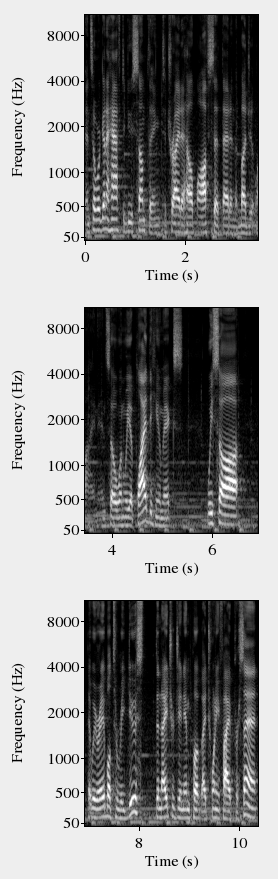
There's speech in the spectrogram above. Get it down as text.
and so we're gonna have to do something to try to help offset that in the budget line. And so when we applied the humics, we saw that we were able to reduce the nitrogen input by 25%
